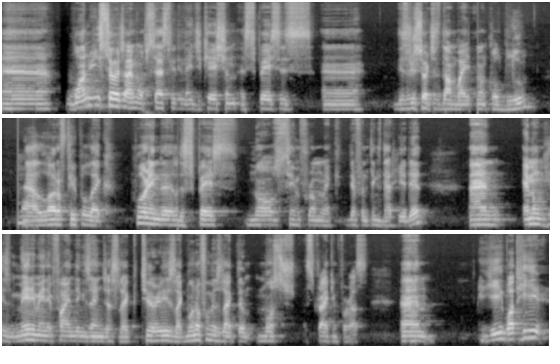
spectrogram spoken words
uh, one research i'm obsessed with in education space is uh, this research is done by someone called bloom Uh, a lot of people like who are in the, the space knows him from like different things that he did. And among his many many findings and just like theories like one of them is like the most striking for us. And he what he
